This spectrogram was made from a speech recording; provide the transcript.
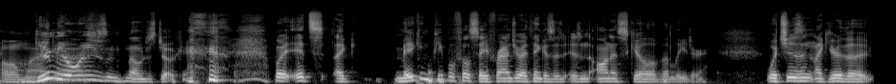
Oh my. Give me a reason. No, I'm just joking. but it's like making people feel safe around you, I think, is, a, is an honest skill of a leader, which isn't like you're the,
